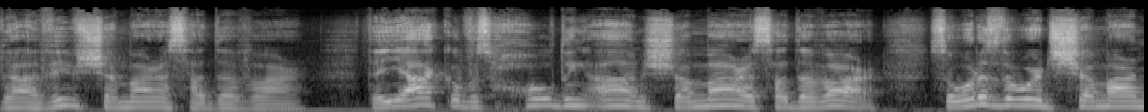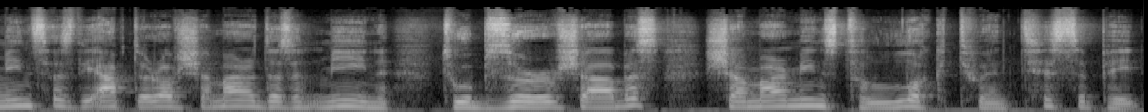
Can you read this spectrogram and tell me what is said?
"Ve'aviv Shamaras Hadavar." That Yaakov was holding on, Shamar Sadavar. So what does the word Shamar mean? Says the Apter of Shamar doesn't mean to observe Shabbos. Shamar means to look, to anticipate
